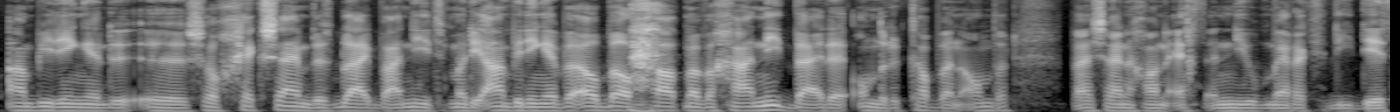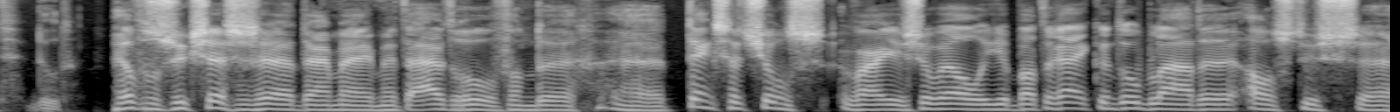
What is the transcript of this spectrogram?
aanbiedingen, de, eh, zo gek zijn we dus blijkbaar niet. Maar die aanbiedingen hebben we al wel gehad, maar we gaan niet bij de, onder de kap bij een ander. Wij zijn er gewoon echt een nieuw merk die dit doet. Heel veel succes eh, daarmee met de uitrol van de eh, tankstations... waar je zowel je batterij kunt opladen als dus eh,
